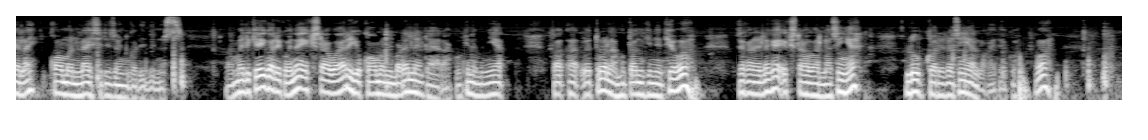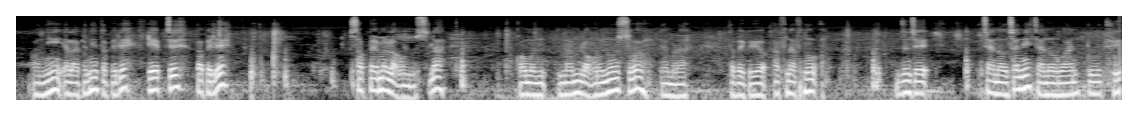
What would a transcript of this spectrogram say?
यसलाई कमनलाई यसरी जोइन गरिदिनुहोस्। मैले केही गरेको होइन। एक्स्ट्रा वायर यो कमनबाट नै ल्याएर आएको। किनभने यहाँ यत्रो लामो तन्किने थियो हो। त्यस कारणले क्या एक्स्ट्रा वायरलाई चाहिँ यहाँ लुप गरेर चाहिँ यहाँ लगाइदिएको हो? अनि यसलाई पनि तपाईँले टेप चाहिँ तपाईँले सबैमा लगाउनुहोस् ल। कमनमा पनि लगाउनुहोस् हो। त्यहाँबाट तपाईँको यो आफ्नो आफ्नो जुन चाहिँ च्यानल छ नि च्यानल वान टू थ्री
